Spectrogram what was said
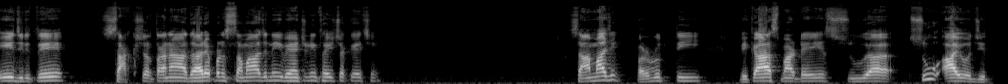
એ જ રીતે સાક્ષરતાના આધારે પણ સમાજની વહેંચણી થઈ શકે છે. સામાજિક પ્રવૃત્તિ વિકાસ માટે સુઆ- સુઆયોજિત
